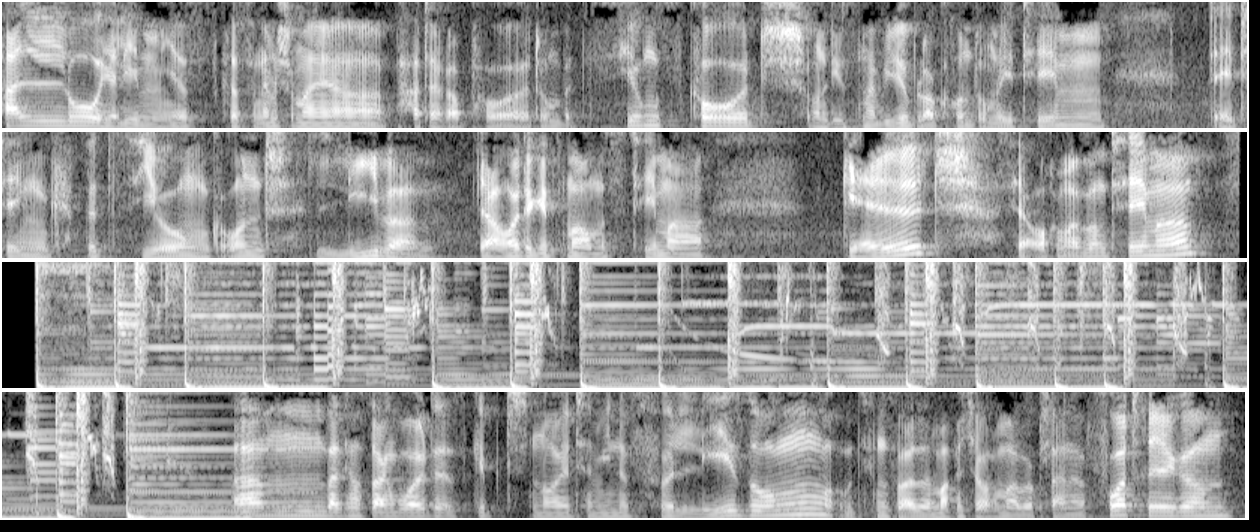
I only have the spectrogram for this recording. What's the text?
Hallo, ihr Lieben, hier ist Christian Emschemeyer, Paartherapeut und Beziehungscoach und dieses Mal Videoblog rund um die Themen Dating, Beziehung und Liebe. Ja, heute geht es mal ums Thema Geld. Ist ja auch immer so ein Thema. Was ich noch sagen wollte, es gibt neue Termine für Lesungen, beziehungsweise mache ich auch immer so kleine Vorträge,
